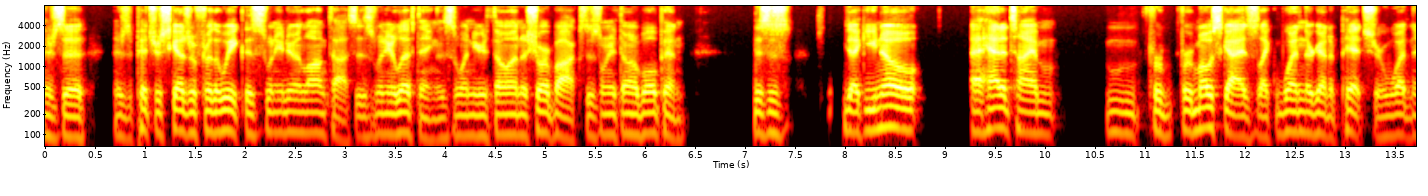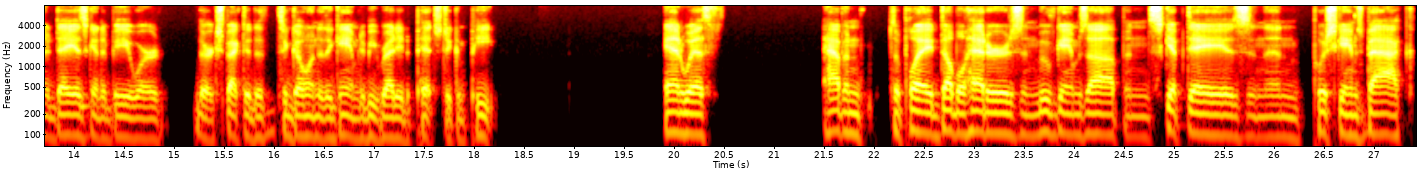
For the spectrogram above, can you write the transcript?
There's a there's a pitcher schedule for the week. This is when you're doing long toss. This is when you're lifting. This is when you're throwing a short box. This is when you're throwing a bullpen. This is like you know ahead of time mm, for for most guys like when they're going to pitch or what their day is going to be where they're expected to, to go into the game to be ready to pitch to compete. And with having to play double headers and move games up and skip days and then push games back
